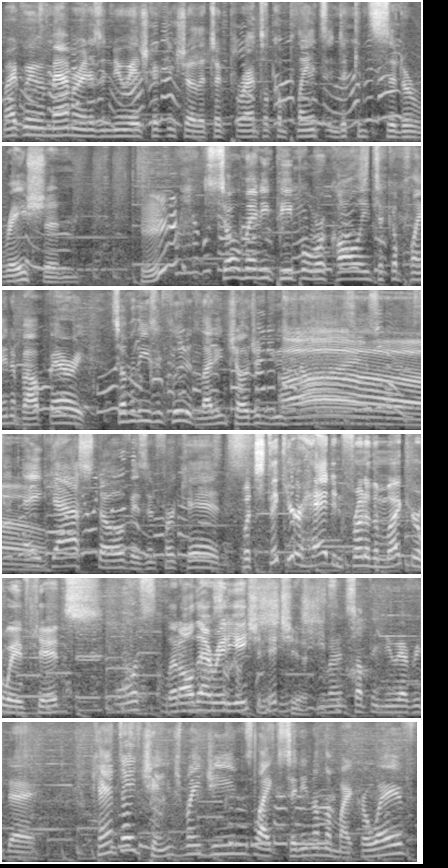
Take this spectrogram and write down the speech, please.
Microwave and Mamorin is a new age cooking show that took parental complaints into consideration. So many people were calling to complain about Barry. Some of these included letting children use ah. knives. Oh. A gas stove isn't for kids. But stick your head in front of the microwave, kids. Let all that radiation hit you. You learn something new every day. Can't I change my genes like sitting on the microwave?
